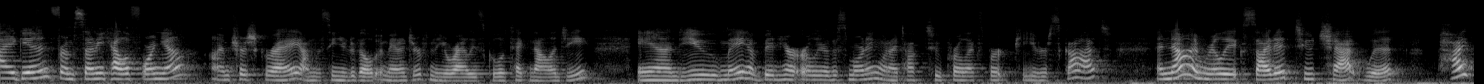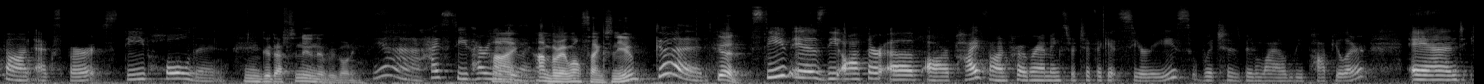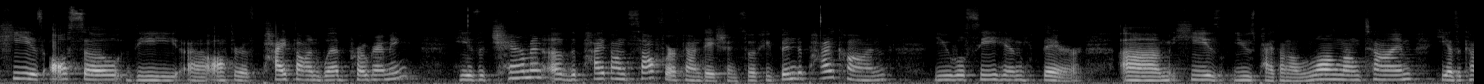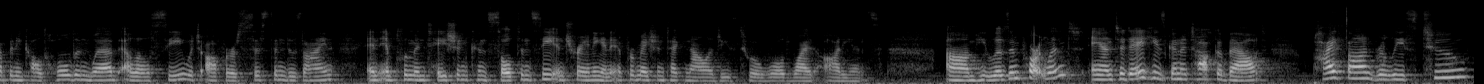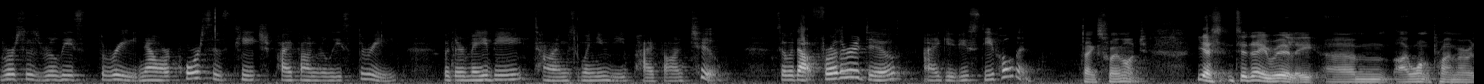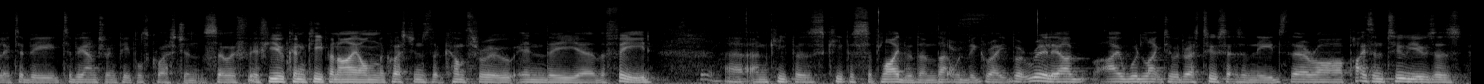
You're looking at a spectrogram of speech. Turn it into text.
Hi again from sunny California. I'm Trish Gray. I'm the Senior Development Manager from the O'Reilly School of Technology. And you may have been here earlier this morning when I talked to Perl expert Peter Scott. And now I'm really excited to chat with Python expert Steve Holden. Mm, good afternoon, everybody. Yeah. Hi, Steve. How are Hi. you doing? I'm very well, thanks. And you? Good. Good. Steve is the author of our Python Programming Certificate series, which has been wildly popular. And he is also the uh, author of Python Web Programming. He is the chairman of the Python Software Foundation. So if you've been to PyCons, you will see him there. Um, he has used Python a long, long time. He has a company called Holden Web LLC, which offers system design and implementation consultancy and training in information technologies to a worldwide audience. Um, he lives in Portland, and today he's going to talk about Python Release 2 versus Release 3. Now, our courses teach Python Release 3, but there may be times when you need Python 2. So, without further ado, I give you Steve Holden. Thanks very much. Yes, today really, um, I want primarily to be to be answering people's questions. So if, if you can keep an eye on the questions that come through in the uh, the feed uh, and keep us keep us supplied with them, that Yes. would be great. But really, I I would like to address two sets of needs. There are Python 2 users.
